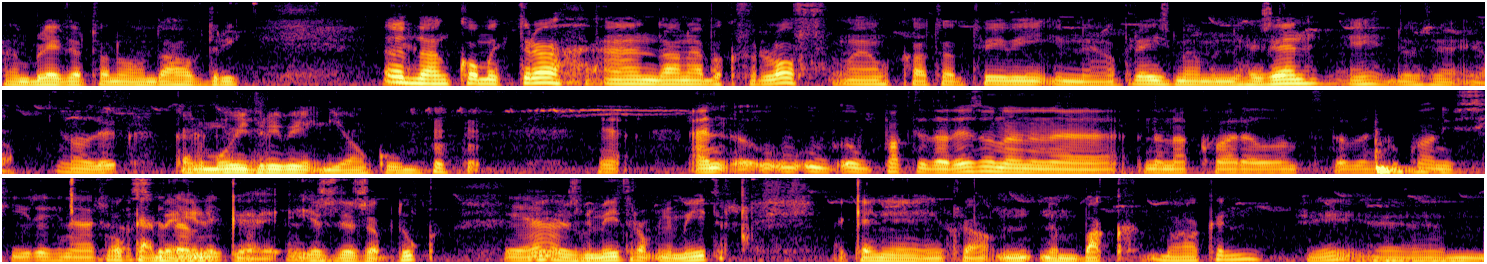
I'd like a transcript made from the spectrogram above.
en blijf er dan nog een dag of drie. En dan kom ik terug en dan heb ik verlof. Ik ga dan twee weken op reis met mijn gezin. Dus eh, ja, ik ja, leuk. kan een mooie drie weken niet aankomen. En hoe, pakte dat in, zo'n een, een aquarel? Want daar ben ik ook wel nieuwsgierig naar. ik heb eigenlijk eh, eerst dus op doek. Ja. Hè, dus een meter op een meter. Ik kan je een, een bak maken. Hè, ehm,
